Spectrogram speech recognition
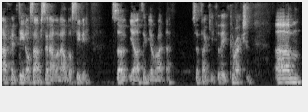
Argentinos, Arsenal, and Aldosivi. So yeah, I think you're right there. So thank you for the correction. Um,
